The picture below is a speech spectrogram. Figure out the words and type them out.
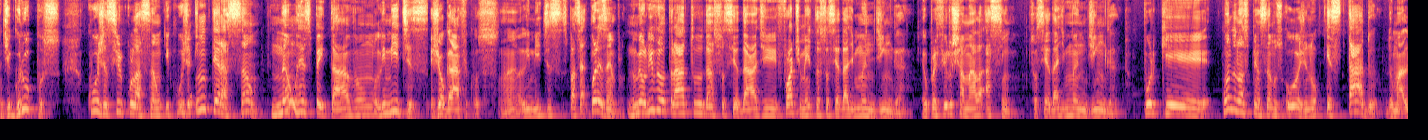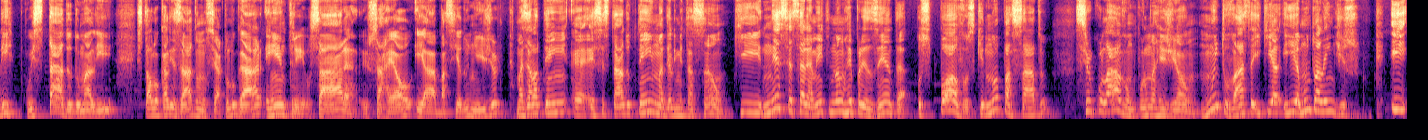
de grupos cuja circulação e cuja interação não respeitavam limites geográficos, né? limites espaciais. Por exemplo, no meu livro eu trato da sociedade, fortemente da sociedade mandinga. Eu prefiro chamá-la assim, sociedade mandinga, porque quando nós pensamos hoje no estado do Mali, o estado do Mali está localizado num certo lugar entre o Saara e o Sahel e a bacia do Níger, mas ela tem é, esse estado tem uma delimitação que necessariamente não representa os povos que no passado circulavam por uma região muito vasta e que ia, ia muito além disso e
